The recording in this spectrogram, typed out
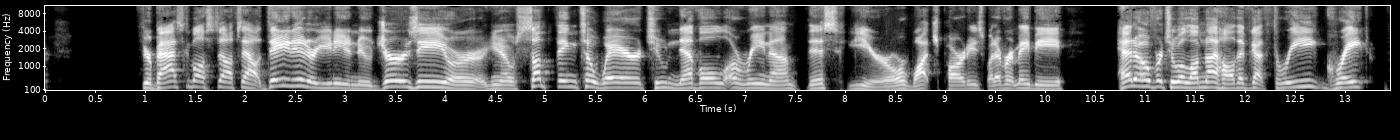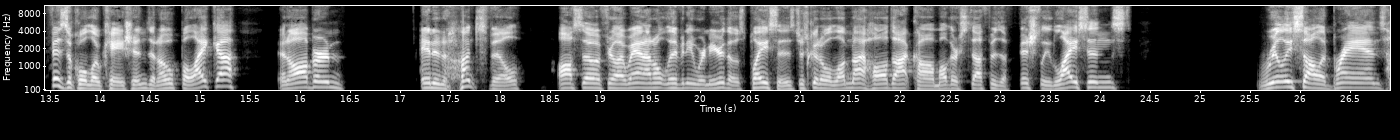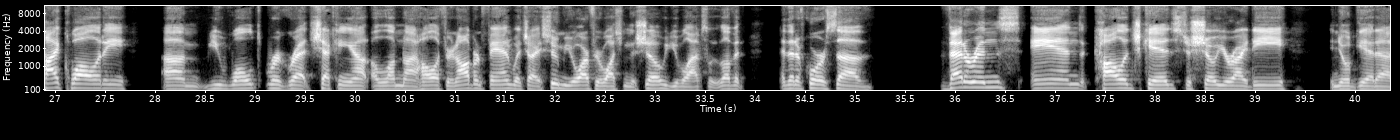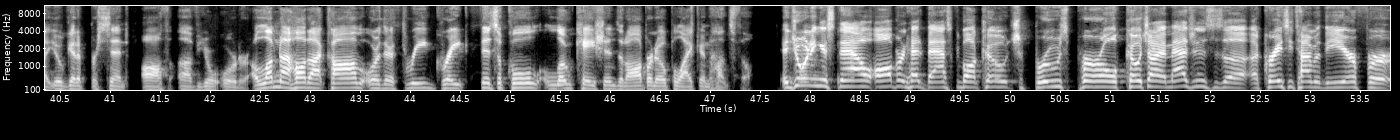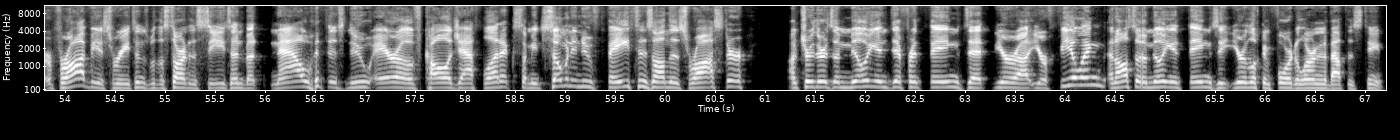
If your basketball stuff's outdated or you need a new jersey or, you know, something to wear to Neville Arena this year or watch parties, whatever it may be, head over to Alumni Hall. They've got three great physical locations in Opelika, in Auburn, and in Huntsville. Also, if you're like, man, I don't live anywhere near those places, just go to alumnihall.com. All their stuff is officially licensed, really solid brands, high quality. Um, you won't regret checking out Alumni Hall. If you're an Auburn fan, which I assume you are if you're watching the show, you will absolutely love it. And then, of course, uh, veterans and college kids, just show your ID and you'll get a you'll get a percent off of your order. AlumniHall.com or their three great physical locations at Auburn, Opelika, and Huntsville. And joining us now, Auburn head basketball coach Bruce Pearl. Coach, I imagine this is a, a, crazy time of the year for for obvious reasons with the start of the season, but now with this new era of college athletics, I mean, so many new faces on this roster. I'm sure there's a million different things that you're uh, you're feeling, and also a million things that you're looking forward to learning about this team.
